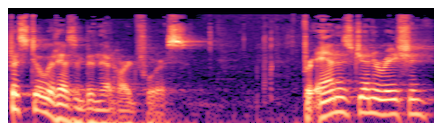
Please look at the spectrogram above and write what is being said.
But still, it hasn't been that hard for us. For Anna's generation,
